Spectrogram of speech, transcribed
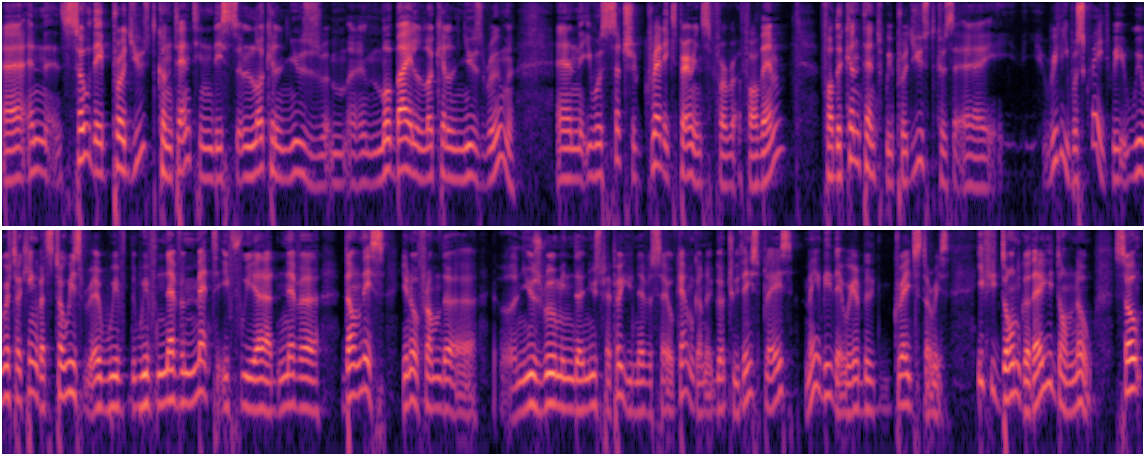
uh, and so they produced content in this local news, uh, mobile local newsroom." And it was such a great experience for for them, for the content we produced because. Uh, really it was great. We we were talking about stories uh, we've we've never met if we had never done this. You know, from the uh, newsroom in the newspaper, you never say, "Okay, I'm going to go to this place." Maybe there will be great stories. If you don't go there, you don't know. So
